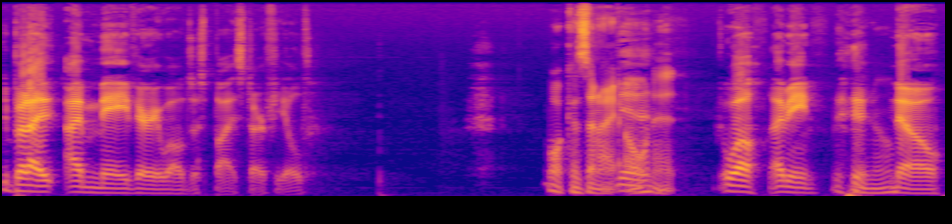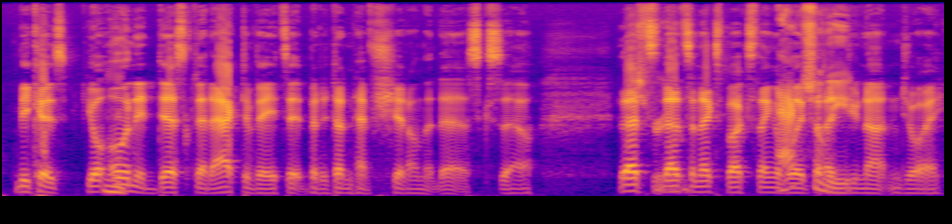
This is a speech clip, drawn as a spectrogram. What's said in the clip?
but I I may very well just buy Starfield. Well, because then I own it. Well, I mean, know? no, because you'll own a disc that activates it, but it doesn't have shit on the disc. So that's True. that's an Xbox thing of late that I do not enjoy.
